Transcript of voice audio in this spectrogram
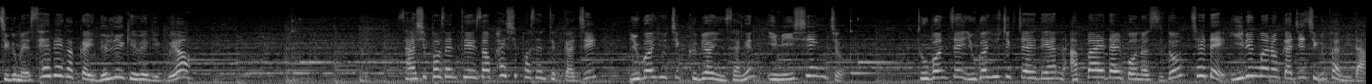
지금의 3배 가까이 늘릴 계획이고요. 40%에서 80%까지 육아휴직 급여 인상은 이미 시행 중. 두 번째 육아휴직자에 대한 아빠의 달 보너스도 최대 200만 원까지 지급합니다.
